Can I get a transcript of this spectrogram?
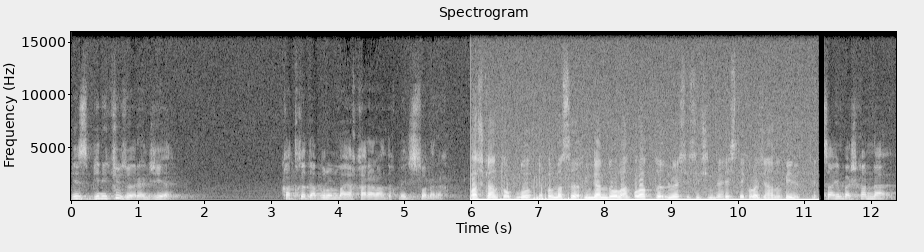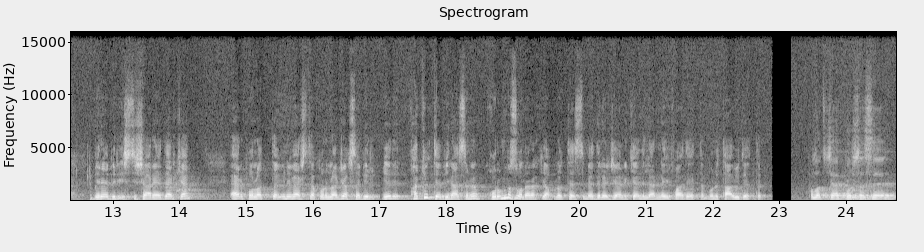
Biz 1200 öğrenciye katkıda bulunmaya karar aldık meclis olarak. Başkan toplu yapılması gündemde olan Polatlı Üniversitesi için de destek olacağını belirtti. Sayın Başkan'la birebir istişare ederken eğer Polat'ta üniversite kurulacaksa bir, bir fakülte binasının kurumumuz olarak yapılıp teslim edileceğini kendilerine ifade ettim. Bunu taahhüt ettim. Polat Ticaret Borsası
